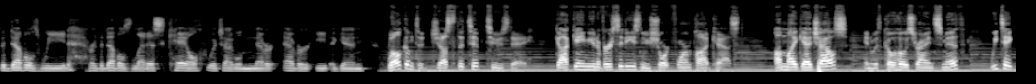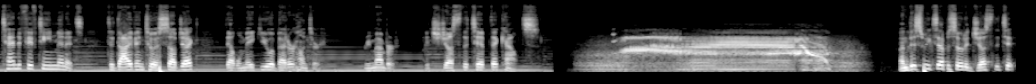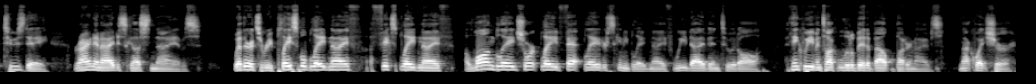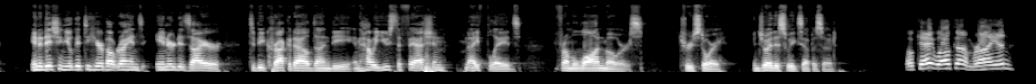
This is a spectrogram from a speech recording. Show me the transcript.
the devil's weed or the devil's lettuce, kale, which I will never ever eat again. Welcome to Just the Tip Tuesday, Got Game University's new short form podcast. I'm Mike Edgehouse, and with co host Ryan Smith, we take 10 to 15 minutes to dive into a subject that will make you a better hunter. Remember, it's just the tip that counts. On this week's episode of Just the Tip Tuesday, Ryan and I discuss knives. Whether it's a replaceable blade knife, a fixed blade knife, a long blade, short blade, fat blade, or skinny blade knife, we dive into it all. I think we even talk a little bit about butter knives. Not quite sure. In addition, you'll get to hear about Ryan's inner desire to be Crocodile Dundee and how he used to fashion knife blades from lawnmowers. True story. Enjoy this week's episode. Okay, welcome, Ryan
